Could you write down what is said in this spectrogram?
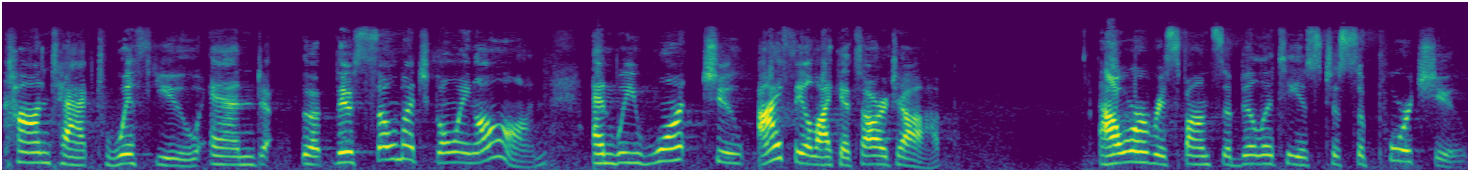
contact with you. And uh, there's so much going on, and we want to, I feel like it's our job. Our responsibility is to support you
